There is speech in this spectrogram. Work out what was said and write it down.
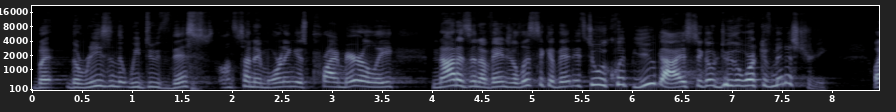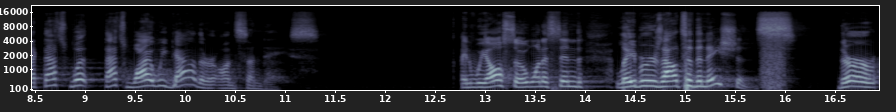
But the reason that we do this on Sunday morning is primarily not as an evangelistic event, it's to equip you guys to go do the work of ministry. Like that's what that's why we gather on Sundays. And we also want to send laborers out to the nations. There are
